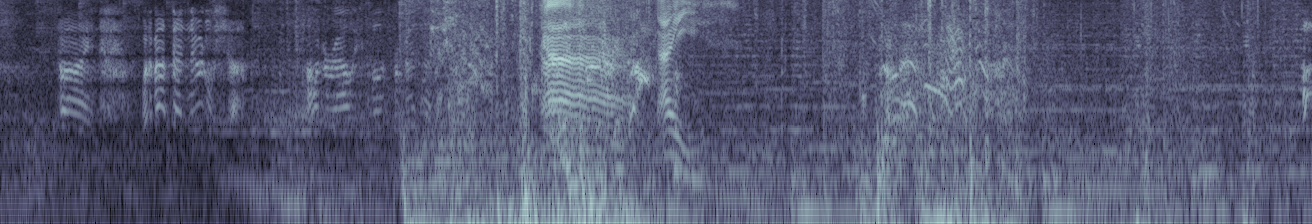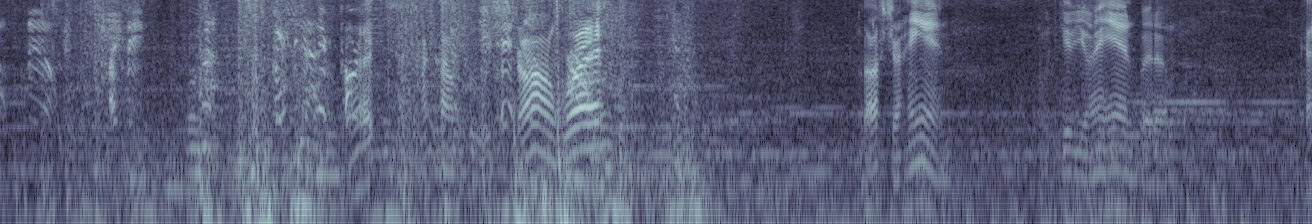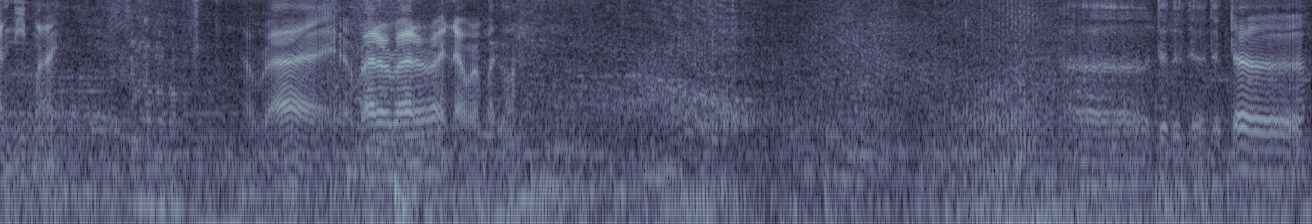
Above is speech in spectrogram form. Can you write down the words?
Fine. What about that noodle shop? Auger Alley's closed for business. Ah, nice. Hold still. I see. What? Kung fu is strong, boy. Lost your hand. I Would give you a hand, but um, kind of need mine. All right, all right, all right, all right. Now where am I going? Uh, da da da da da.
